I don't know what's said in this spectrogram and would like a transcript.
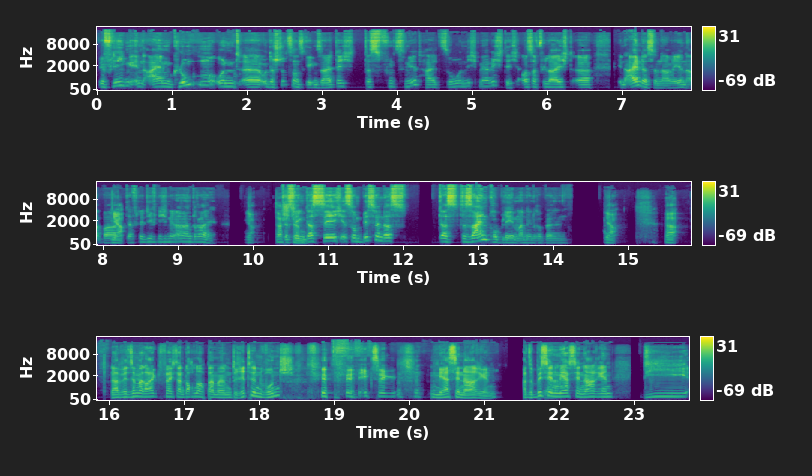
wir fliegen in einem Klumpen und äh, unterstützen uns gegenseitig, das funktioniert halt so nicht mehr richtig. Außer vielleicht äh, in einem der Szenarien, aber ja. definitiv nicht in den anderen drei. Ja, das Deswegen, stimmt. das sehe ich, ist so ein bisschen das, das Designproblem an den Rebellen. Ja, ja. Da sind wir direkt vielleicht dann doch noch bei meinem dritten Wunsch für, für X-Wing. Mehr Szenarien. Also ein bisschen ja. mehr Szenarien, die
